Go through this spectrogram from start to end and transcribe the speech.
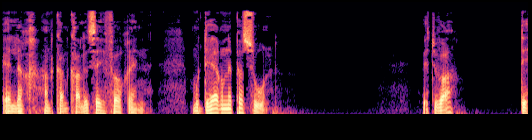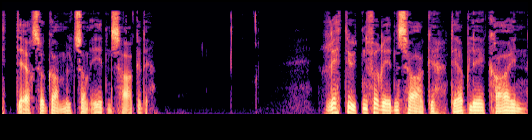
eller han kan kalle seg for en moderne person. Vet du hva? Dette er så gammelt som Edens hage, det. Rett utenfor Edens hage, der ble Kain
